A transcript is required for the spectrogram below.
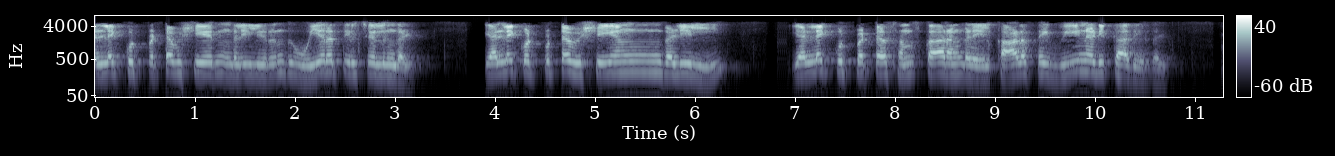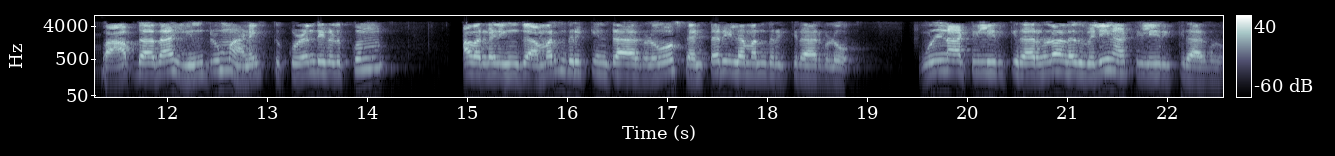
எல்லைக்குட்பட்ட விஷயங்களில் இருந்து உயரத்தில் செல்லுங்கள். எல்லைக்குட்பட்ட விஷயங்களில் எல்லைக்குட்பட்ட சம்ஸ்காரங்களில் காலத்தை வீணடிக்காதீர்கள். பாப்தாதா இன்றும் அனைத்து குழந்தைகளுக்கும் அவர்கள் இங்கு அமர்ந்திருக்கின்றார்களோ சென்டரில் அமர்ந்திருக்கிறார்களோ உள்நாட்டில் இருக்கிறார்களோ அல்லது வெளிநாட்டில் இருக்கிறார்களோ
